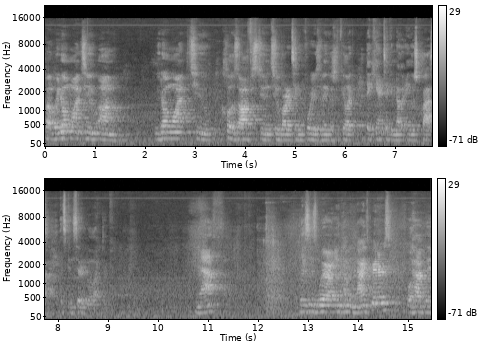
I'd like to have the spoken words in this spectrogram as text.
But we don't want to, um, we don't want to close off students who have already taken four years of English to feel like they can't take another English class. It's considered an elective. Math. This is where our incoming ninth graders will have the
